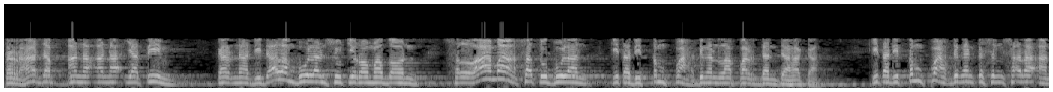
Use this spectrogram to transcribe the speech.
terhadap anak-anak yatim. Karena di dalam bulan suci Ramadan selama satu bulan kita ditempah dengan lapar dan dahaga. Kita ditempah dengan kesengsaraan,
